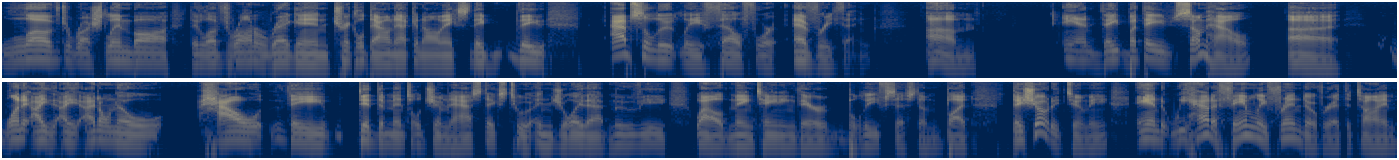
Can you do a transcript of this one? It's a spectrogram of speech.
loved Rush Limbaugh. They loved Ronald Reagan, trickle down economics. They they absolutely fell for everything. Um, and they but they somehow uh one I, I I don't know how they did the mental gymnastics to enjoy that movie while maintaining their belief system but they showed it to me and we had a family friend over at the time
